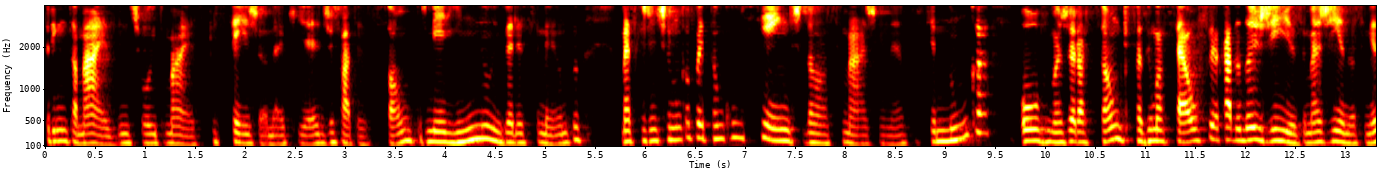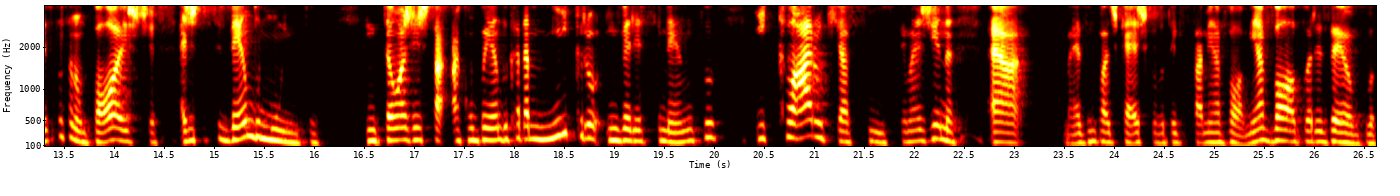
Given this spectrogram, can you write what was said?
30 mais, 28 mais, que seja, né? Que é de fato é só um primeirinho envelhecimento, mas que a gente nunca foi tão consciente da nossa imagem, né? Porque nunca houve uma geração que fazia uma selfie a cada dois dias. Imagina, assim, mesmo que você não poste, a gente está se vendo muito. Então a gente está acompanhando cada micro envelhecimento e claro que assusta. Imagina, é, mais um podcast que eu vou ter que citar minha avó. Minha avó, por exemplo,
